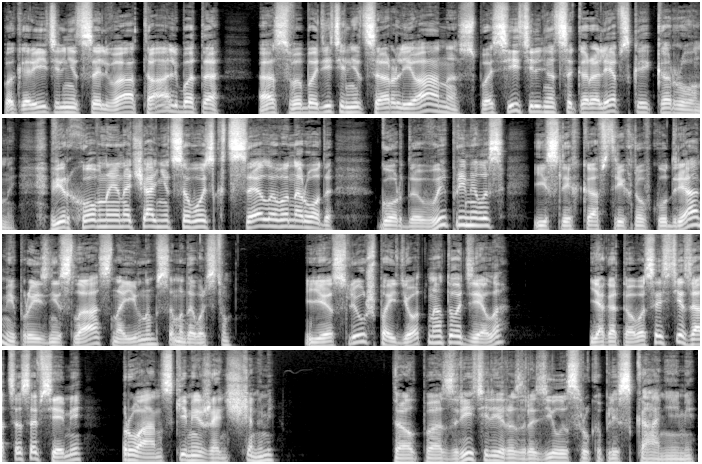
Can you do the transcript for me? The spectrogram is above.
покорительница льва Тальбота — освободительница Орлеана, спасительница королевской короны, верховная начальница войск целого народа, гордо выпрямилась и, слегка встряхнув кудрями, произнесла с наивным самодовольством. «Если уж пойдет на то дело, я готова состязаться со всеми руанскими женщинами». Толпа зрителей разразилась рукоплесканиями.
